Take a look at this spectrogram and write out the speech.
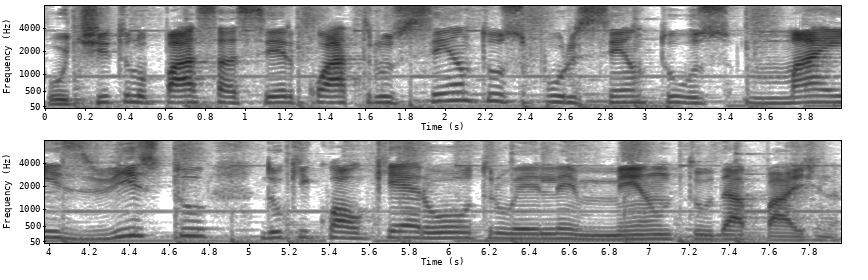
o título passa a ser 400% mais visto do que qualquer outro elemento da página.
